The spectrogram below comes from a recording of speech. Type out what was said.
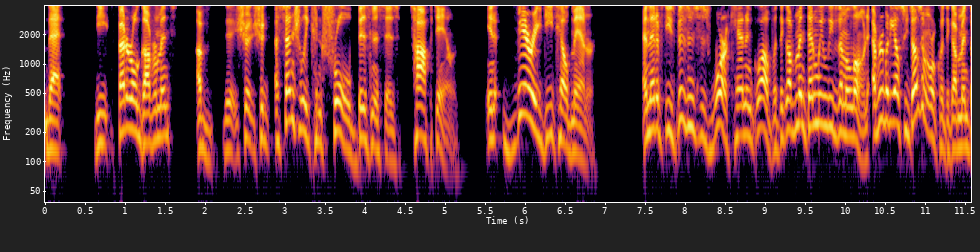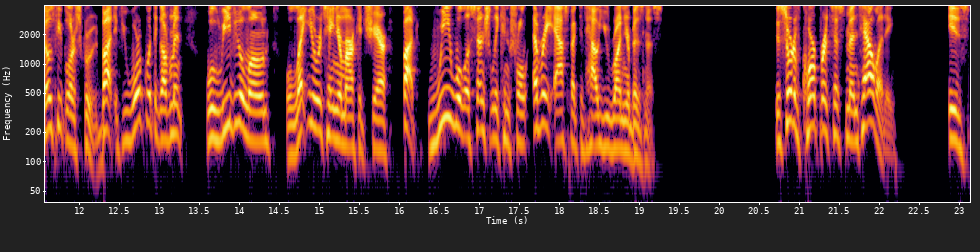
that the federal government of should should essentially control businesses top down in a very detailed manner. And that if these businesses work hand in glove with the government, then we leave them alone. Everybody else who doesn't work with the government, those people are screwed. But if you work with the government, we'll leave you alone. We'll let you retain your market share, but we will essentially control every aspect of how you run your business. This sort of corporatist mentality is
